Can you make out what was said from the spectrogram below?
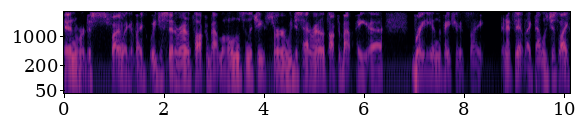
and we're just fine like like we just sit around and talk about Mahomes and the Chiefs or we just sat around and talked about pay, uh Brady and the Patriots like and that's it like that was just life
